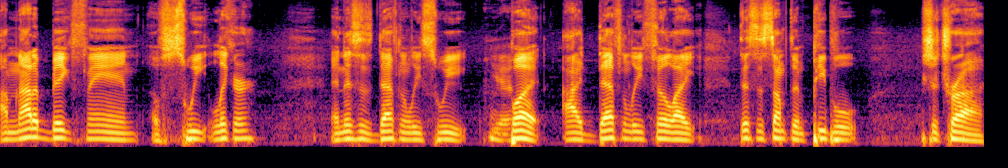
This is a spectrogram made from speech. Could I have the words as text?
I'm not a big fan of sweet liquor, and this is definitely sweet. Yeah. But I definitely feel like this is something people should try.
